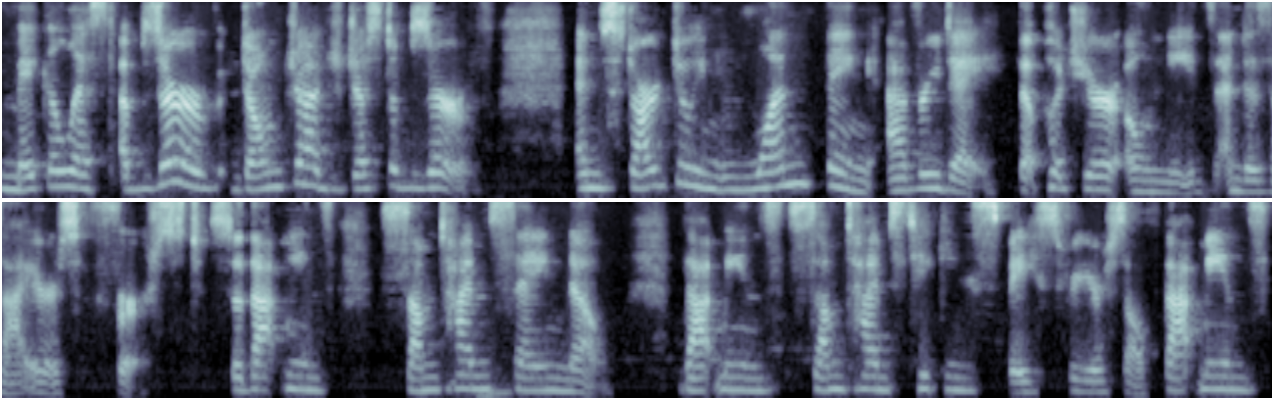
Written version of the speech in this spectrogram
Make a list, observe, don't judge, just observe. And start doing one thing every day that puts your own needs and desires first. So that means sometimes saying no. That means sometimes taking space for yourself. That means,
